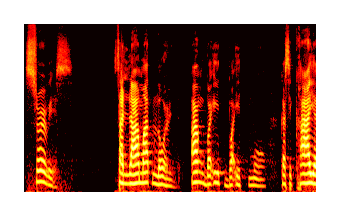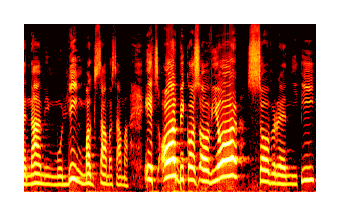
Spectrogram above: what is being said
service, salamat Lord, ang bait-bait mo kasi kaya naming muling magsama-sama. It's all because of your sovereignty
